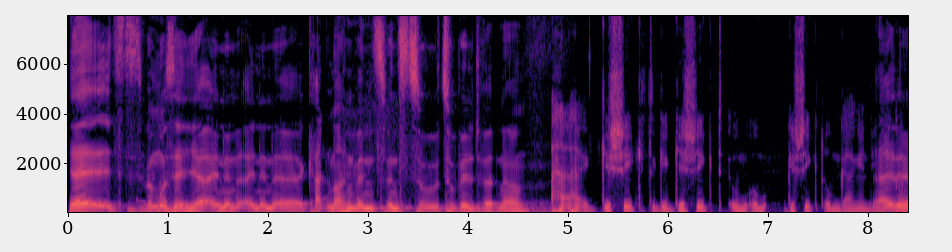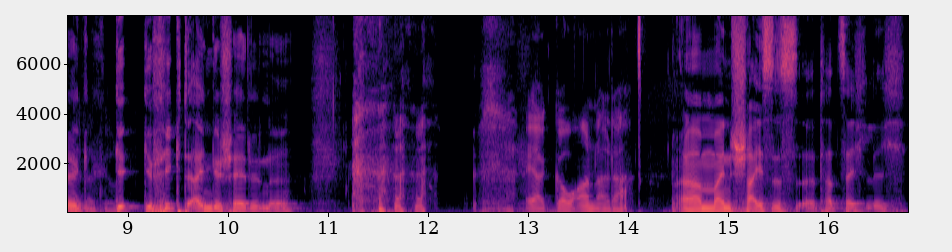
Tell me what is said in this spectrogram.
Ja, jetzt, man muss ja hier einen, einen äh, Cut machen, wenn es zu, zu wild wird, ne? geschickt, ge geschickt, um, um, geschickt Umgang in dieser Ja, äh, ge gefickt eingeschädelt, ne? Ja, go on, Alter. Ähm, mein Scheiß ist äh, tatsächlich,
